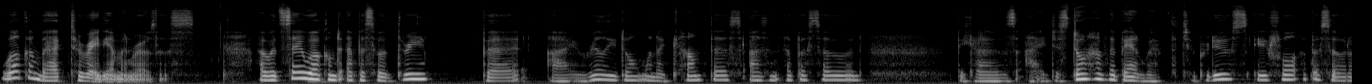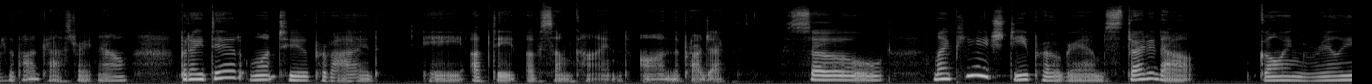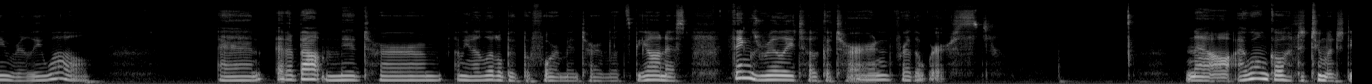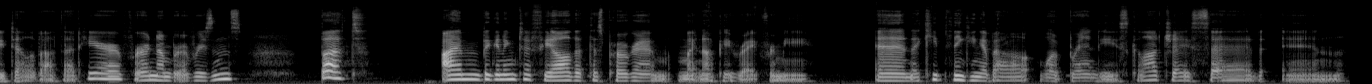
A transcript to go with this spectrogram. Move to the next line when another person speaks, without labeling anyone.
Welcome back to Radium and Roses. I would say welcome to episode three, but I really don't want to count this as an episode because I just don't have the bandwidth to produce a full episode of the podcast right now. But I did want to provide a update of some kind on the project. So, my PhD program started out going really, really well. And at about midterm, I mean, a little bit before midterm, let's be honest, things really took a turn for the worst. Now, I won't go into too much detail about that here for a number of reasons, but I'm beginning to feel that this program might not be right for me. And I keep thinking about what Brandy Schillace said in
